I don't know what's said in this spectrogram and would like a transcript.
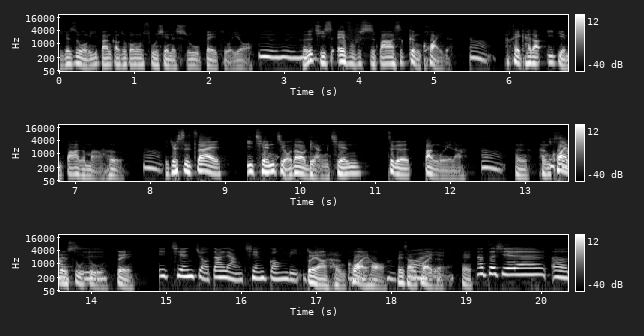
也就是我们一般高速公路速限的十五倍左右。嗯嗯。可是其实 F 十八是更快的。哦。它可以开到一点八个马赫。嗯。也就是在一千九到两千这个范围啦。嗯。很很快的速度。对。一千九到两千公里。对啊，很快哈，非常快的。嘿。那这些呃，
